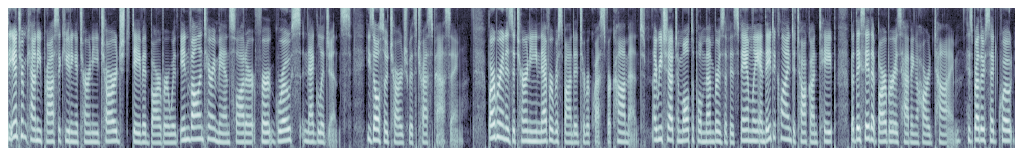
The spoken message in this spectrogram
The Antrim County prosecuting attorney charged David Barber with involuntary manslaughter for gross negligence. He's also charged with trespassing. Barber and his attorney never responded to requests for comment. I reached out to multiple members of his family and they declined to talk on tape, but they say that Barber is having a hard time. His brother said, quote,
